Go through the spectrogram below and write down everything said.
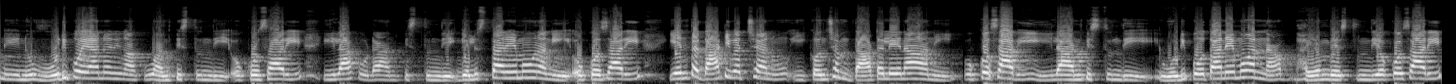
నేను ఓడిపోయానని నాకు అనిపిస్తుంది. ఒక్కోసారి ఇలా కూడా అనిపిస్తుంది. గెలుస్తానేమోనని ఒక్కోసారి ఎంత దాటి వచ్చాను ఈ కొంచెం దాటలేనా అని ఒక్కోసారి ఇలా అనిపిస్తుంది. ఓడిపోతానేమో అన్న భయం వేస్తుంది. ఒక్కోసారి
